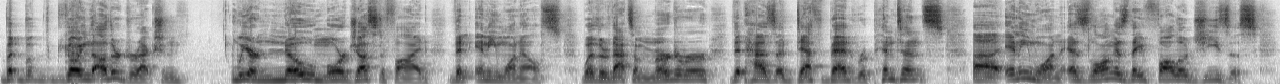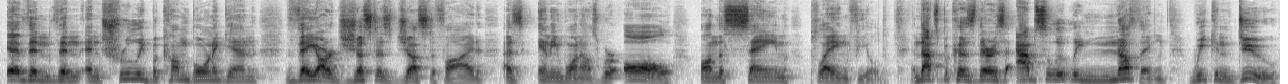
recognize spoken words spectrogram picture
but, but going the other direction, we are no more justified than anyone else. Whether that's a murderer that has a deathbed repentance, uh, anyone, as long as they've followed Jesus, eh, then then and truly become born again, they are just as justified as anyone else. We're all on the same playing field. And that's because there is absolutely nothing we can do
